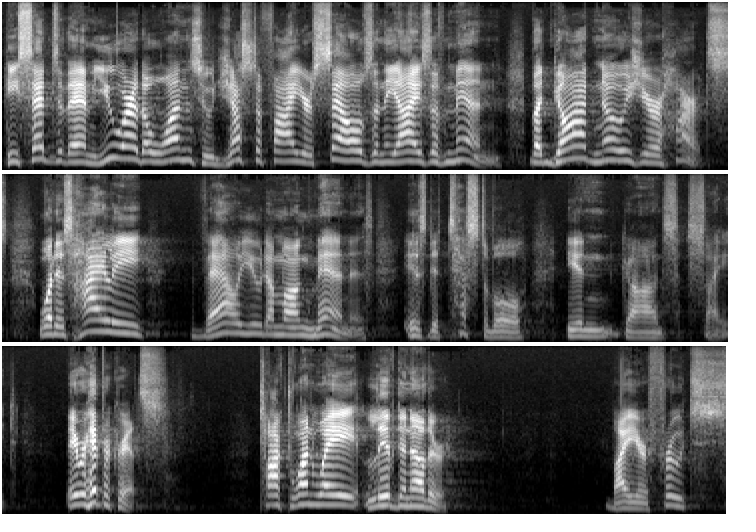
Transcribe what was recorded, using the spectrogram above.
He said to them, You are the ones who justify yourselves in the eyes of men, but God knows your hearts. What is highly valued among men is, is detestable in God's sight. They were hypocrites, talked one way, lived another. By your fruits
